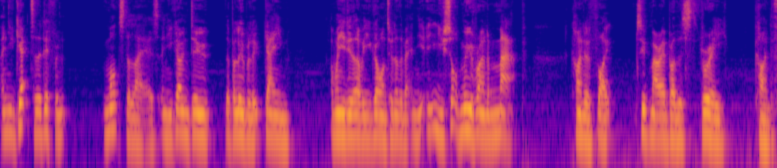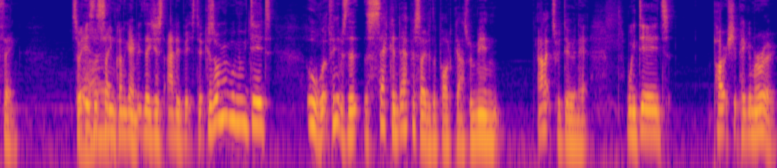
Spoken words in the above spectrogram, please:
and you get to the different monster layers, and you go and do the Baloo Baloo game. And when you do that, you go on to another bit, and you, you sort of move around a map, kind of like Super Mario Brothers 3 kind of thing. So it is the same kind of game, but they just added bits to it. Because I remember when we did, oh, I think it was the, the second episode of the podcast when me and Alex were doing it. We did Pirate Ship Higemaru,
